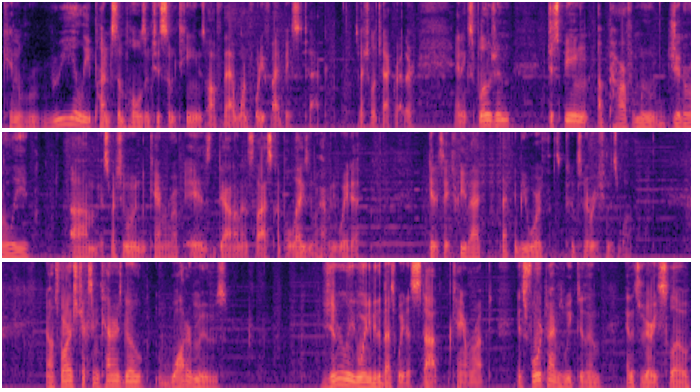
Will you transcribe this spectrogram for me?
can really punch some holes into some teams off that 145 base attack, special attack rather. And Explosion, just being a powerful move generally, um, especially when Camerupt is down on its last couple legs, you don't have any way to get its HP back, that can be worth consideration as well. Now as far as checks and counters go, water moves generally going to be the best way to stop Camerupt. It's four times weak to them, and it's very slow.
